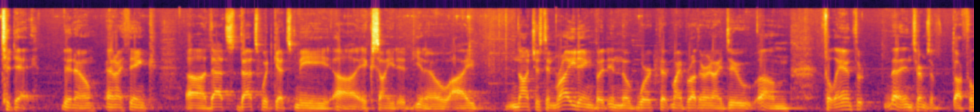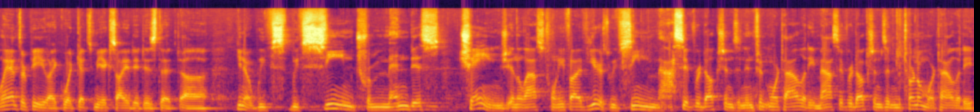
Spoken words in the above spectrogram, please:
today, you know, and I think uh, that's that's what gets me uh, excited. You know, I not just in writing, but in the work that my brother and I do. Um, philanthrop- in terms of our philanthropy, like what gets me excited is that uh, you know we've we've seen tremendous change in the last 25 years. We've seen massive reductions in infant mortality, massive reductions in maternal mortality,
